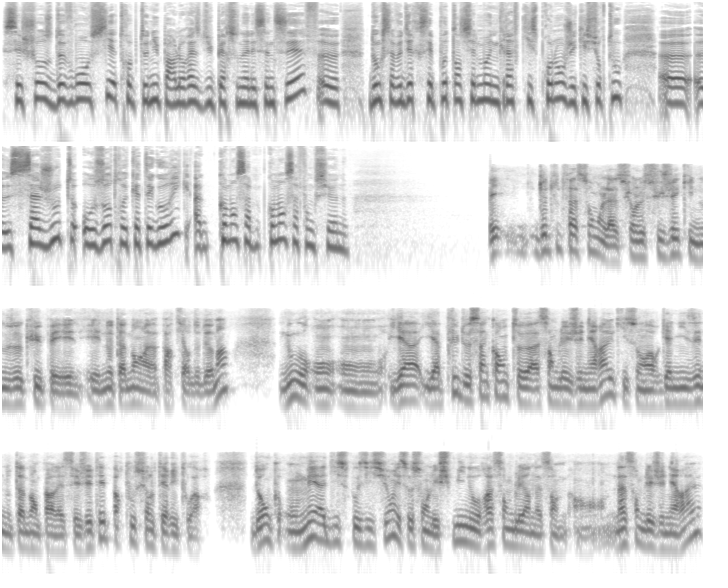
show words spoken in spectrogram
ces choses devront aussi être obtenues par le le reste du personnel SNCF. Euh, donc ça veut dire que c'est potentiellement une grève qui se prolonge et qui surtout euh, euh, s'ajoute aux autres catégories. Ah, comment ça, fonctionne? De toute façon, là, sur le sujet qui nous occupe, et, notamment à partir de demain, nous, il y, a, plus de 50 assemblées générales qui sont organisées notamment par la CGT partout sur le territoire. Donc, on met à disposition, et ce sont les cheminots rassemblés en assemblée générale,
